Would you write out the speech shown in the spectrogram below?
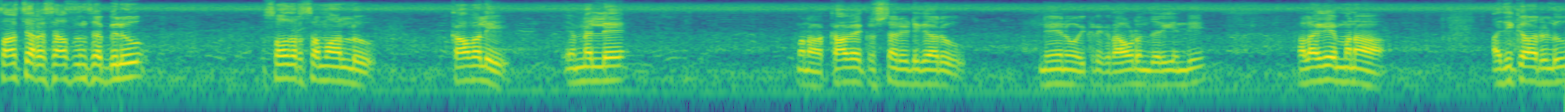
సహచార శాసనసభ్యులు సోదర సమానులు కావలి ఎమ్మెల్యే మన కావ్య కృష్ణారెడ్డి గారు నేను ఇక్కడికి రావడం జరిగింది. అలాగే మన అధికారులు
